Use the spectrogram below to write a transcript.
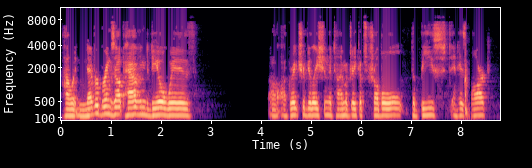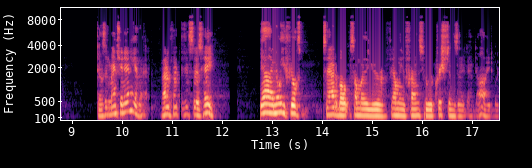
how it never brings up having to deal with uh, a great tribulation, the time of Jacob's trouble, the beast and his mark. Doesn't mention any of that. Matter of fact, it just says, hey, yeah, I know you feel sad about some of your family and friends who are Christians that have died, but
